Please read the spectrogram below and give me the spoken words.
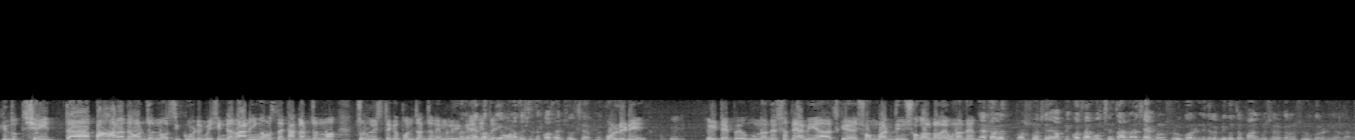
কিন্তু সেইটা পাহারা দেওয়ার জন্য সিকিউরিটি মেশিনটা রানিং অবস্থায় থাকার জন্য চল্লিশ থেকে পঞ্চাশ জন মানে ওনাদের সাথে কথা চলছে আপনাদের? অলরেডি এই টাইপের ওনাদের সাথে আমি আজকে সোমবার দিন সকালবেলায় ওনাদের তাহলে প্রশ্ন হচ্ছে আপনি কথা বলছেন তার মানে এখনও শুরু করেনি তাহলে বিগত পাঁচ বছরে কেন শুরু করেননি ওনারা?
